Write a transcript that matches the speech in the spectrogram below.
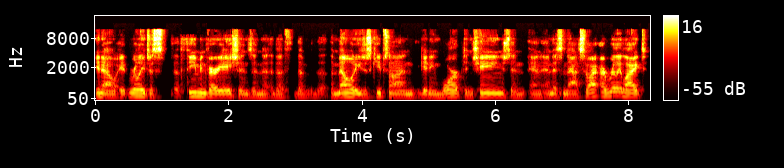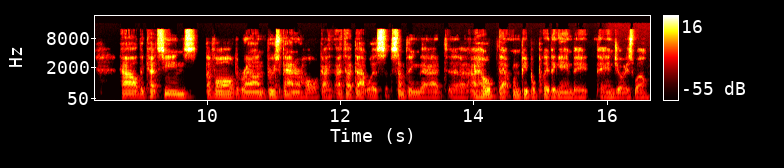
you know it really just the theme and variations and the the the, the melody just keeps on getting warped and changed and and, and this and that. So I, I really liked how the cutscenes evolved around Bruce Banner Hulk. I, I thought that was something that uh, I hope that when people play the game they they enjoy as well.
